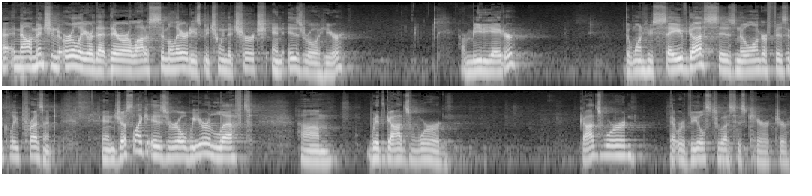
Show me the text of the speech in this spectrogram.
Uh, now, I mentioned earlier that there are a lot of similarities between the church and Israel here. Our mediator, the one who saved us, is no longer physically present. And just like Israel, we are left um, with God's word. God's word that reveals to us his character,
